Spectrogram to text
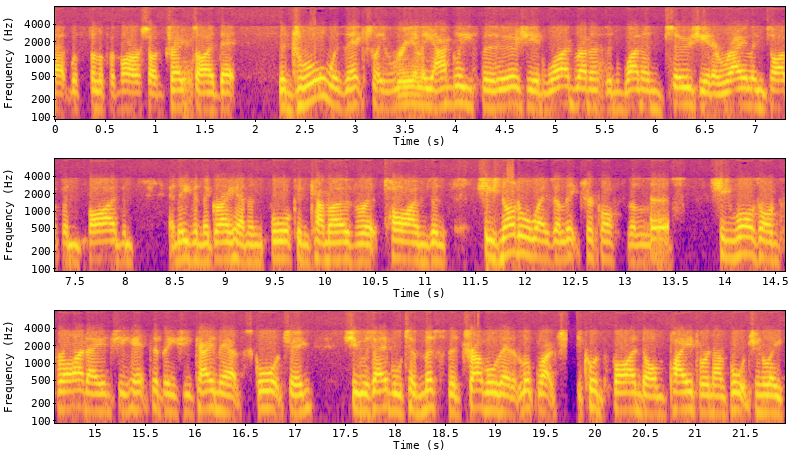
uh, with Philippa Morris on trackside that the draw was actually really ugly for her. She had wide runners in one and two. She had a railing type in five, and and even the greyhound in four can come over at times. And she's not always electric off the lips. She was on Friday, and she had to be. She came out scorching she was able to miss the trouble that it looked like she could find on paper, and unfortunately,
